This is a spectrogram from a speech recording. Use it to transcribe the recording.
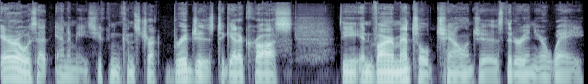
arrows at enemies. You can construct bridges to get across the environmental challenges that are in your way.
